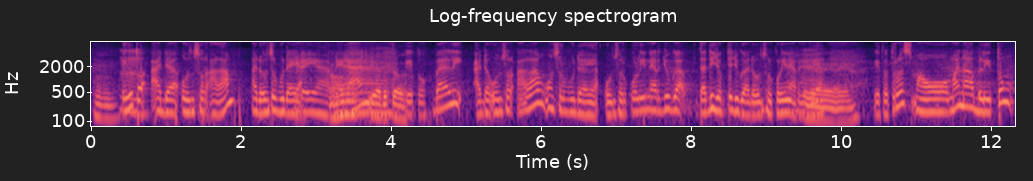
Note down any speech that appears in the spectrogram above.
Hmm. itu tuh ada unsur alam, ada unsur budaya, Budaya, ya Oh, kan? iya, betul. Gitu. Bali ada unsur alam, unsur budaya, unsur kuliner juga. Tadi Jogja juga ada unsur kuliner gitu Iya, ya. iya, iya. Gitu. Terus mau mana Belitung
